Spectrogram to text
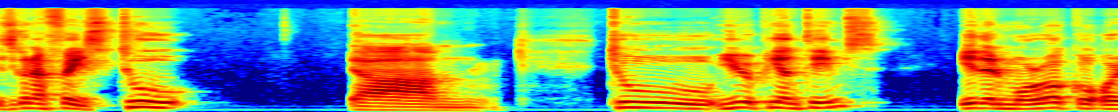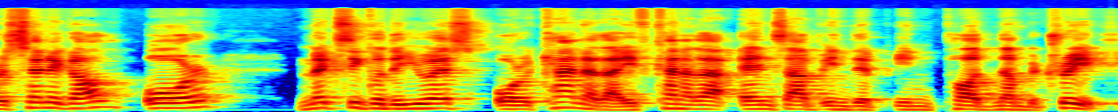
is going to face two um, two European teams, either Morocco or Senegal, or Mexico, the US, or Canada if Canada ends up in the in pod number three.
